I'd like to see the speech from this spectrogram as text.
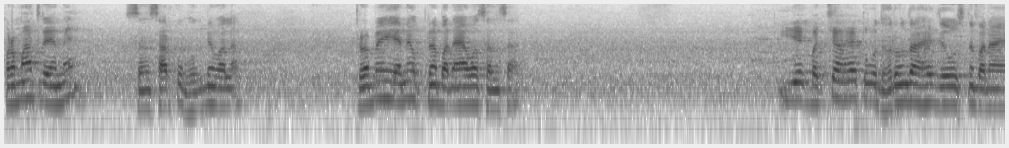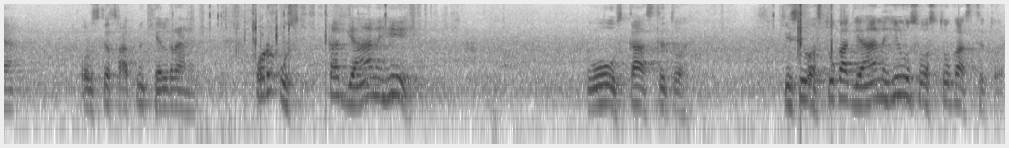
प्रमात्र यानी संसार को भोगने वाला। प्रमेय यानी अपना बनाया हुआ संसार। ये एक बच्चा है तो वो धरोंदा है जो उसने बनाया और उसके साथ में खेल रहा है। और उसका ज्ञान ही वो उसका अस्तित्व है। किसी वस्तु का ज्ञान ही उस वस्तु का अस्तित्व है।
